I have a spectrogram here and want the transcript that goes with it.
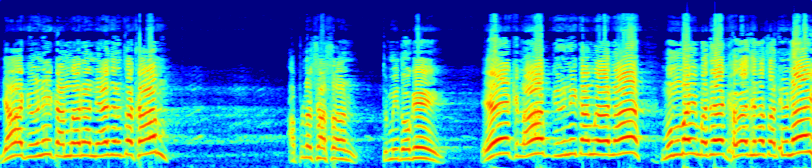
या गिरणी कामगारांना न्याय देण्याचं काम आपलं शासन तुम्ही दोघे एक लाख गिरणी कामगारांना मुंबईमध्ये घरं देण्याचा निर्णय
